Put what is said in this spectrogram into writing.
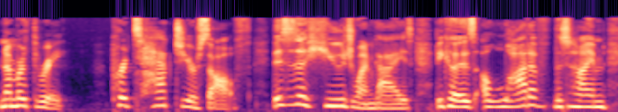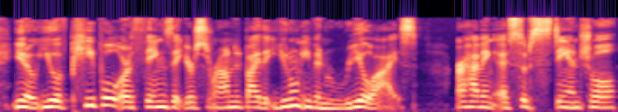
Number three, protect yourself. This is a huge one, guys, because a lot of the time, you know, you have people or things that you're surrounded by that you don't even realize are having a substantial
